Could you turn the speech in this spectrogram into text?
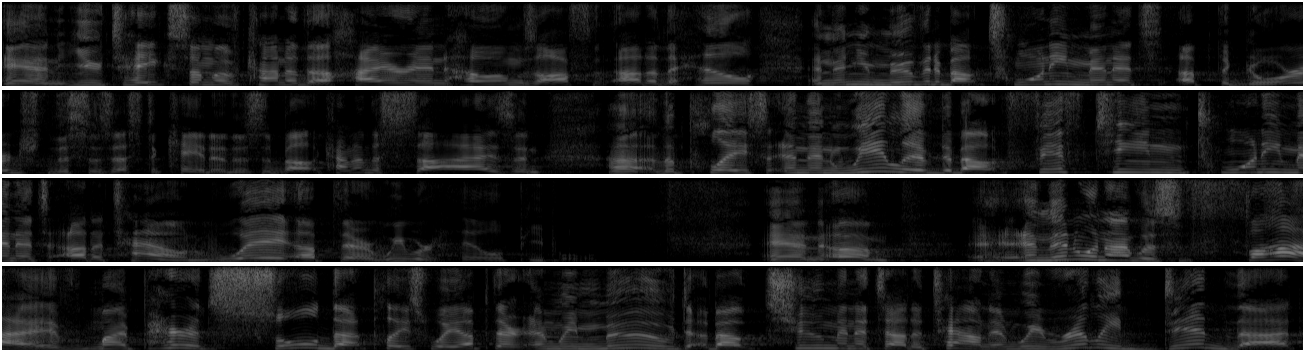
and you take some of kind of the higher end homes off out of the hill and then you move it about 20 minutes up the gorge this is estacada this is about kind of the size and uh, the place and then we lived about 15 20 minutes out of town way up there we were hill people and um, and then when I was five, my parents sold that place way up there, and we moved about two minutes out of town. And we really did that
